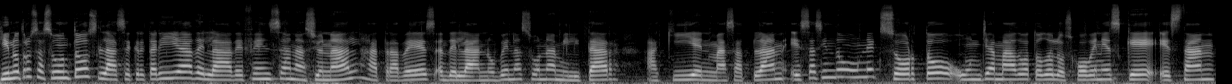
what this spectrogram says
Y en otros asuntos, la Secretaría de la Defensa Nacional, a través de la novena zona militar aquí en Mazatlán, está haciendo un exhorto, un llamado a todos los jóvenes que están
